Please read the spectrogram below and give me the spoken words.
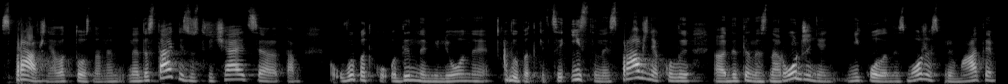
Справжня лактозна не- недостатність зустрічається там у випадку 1 на мільйони випадків. Це істина і справжня, коли е, дитина з народження ніколи не зможе сприймати е,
